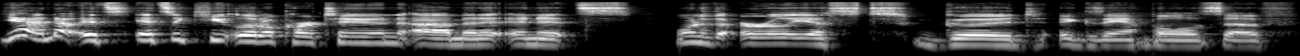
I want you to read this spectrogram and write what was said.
Yeah, no, it's it's a cute little cartoon, um, and it, and it's one of the earliest good examples of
